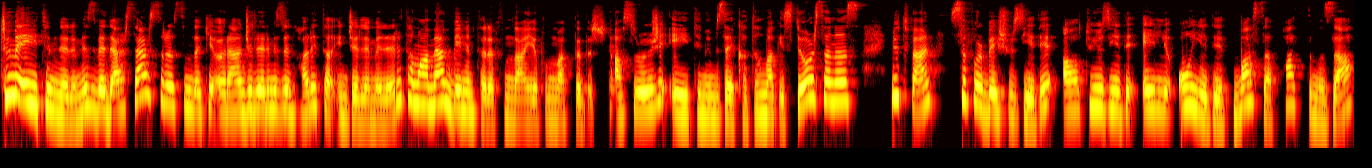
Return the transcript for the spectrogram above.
Tüm eğitimlerimiz ve dersler sırasındaki öğrencilerimizin harita incelemeleri tamamen benim tarafından yapılmaktadır. Astroloji eğitimimize katılmak istiyorsanız lütfen 0507 607 50 17 WhatsApp hattımıza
